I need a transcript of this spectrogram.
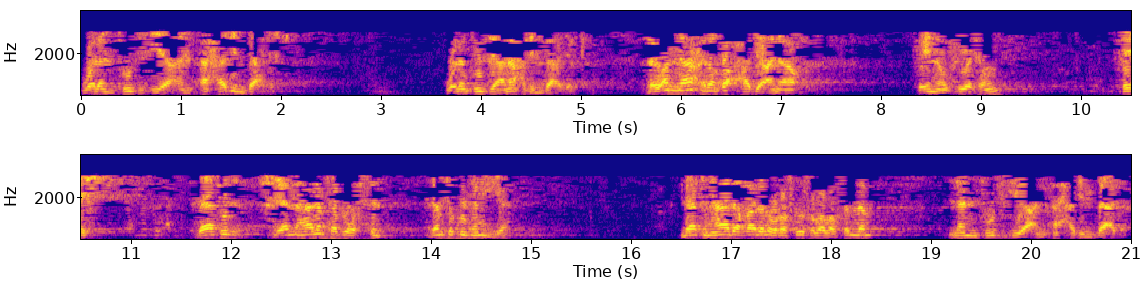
ولن تجزي عن أحد بعدك. ولن تجزي عن أحد بعدك. لو أن أحدا ضحى بعناق فإن أضحيته إيش؟ لا تجزي لأنها لم تبلغ السن لم تكن ثنية. لكن هذا قال له الرسول صلى الله عليه وسلم لن تجزي عن أحد بعدك.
